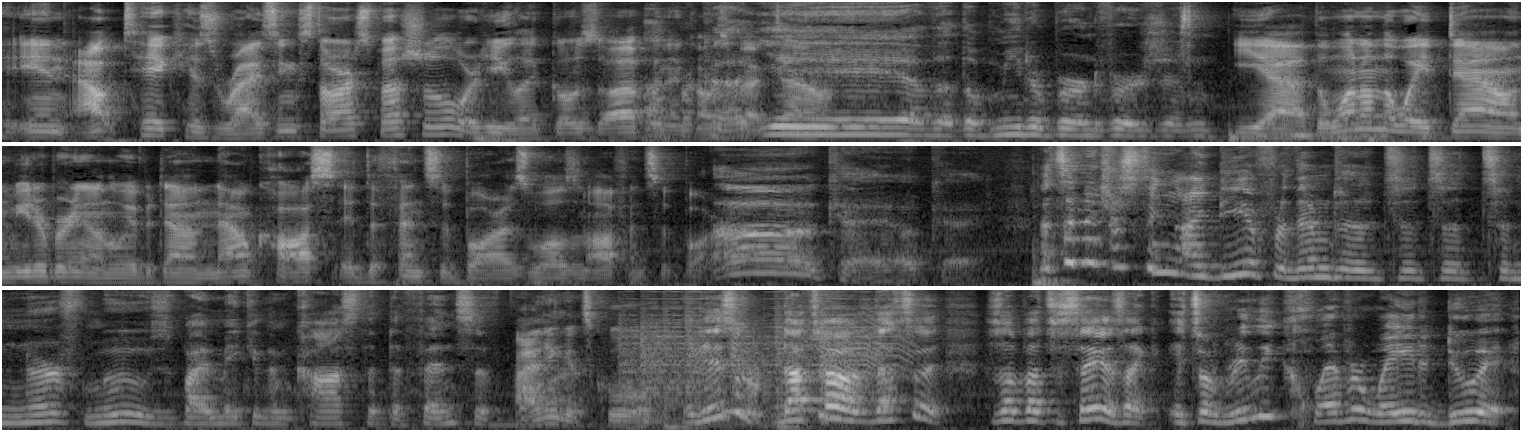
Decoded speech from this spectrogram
in Outtake, his Rising Star special, where he like goes up and then comes back yeah, down. yeah, yeah, yeah, the, the meter burned version. Yeah, the one on the way down, meter burning on the way but down, now costs a defensive bar as well as an offensive bar. Okay, okay. That's an interesting idea for them to, to, to, to nerf moves by making them cost the defensive. Bar. I think it's cool. It is. A, that's what. That's what I was about to say. Is like it's a really clever way to do it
